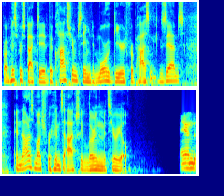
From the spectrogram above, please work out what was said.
From his perspective, the classroom seemed more geared for passing exams and not as much for him to actually learn the material. And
